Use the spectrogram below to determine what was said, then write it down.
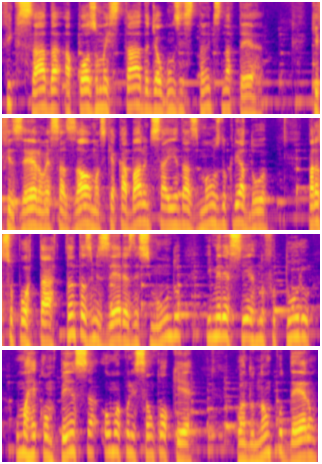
fixada após uma estada de alguns instantes na terra, que fizeram essas almas que acabaram de sair das mãos do Criador para suportar tantas misérias nesse mundo e merecer no futuro uma recompensa ou uma punição qualquer, quando não puderam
